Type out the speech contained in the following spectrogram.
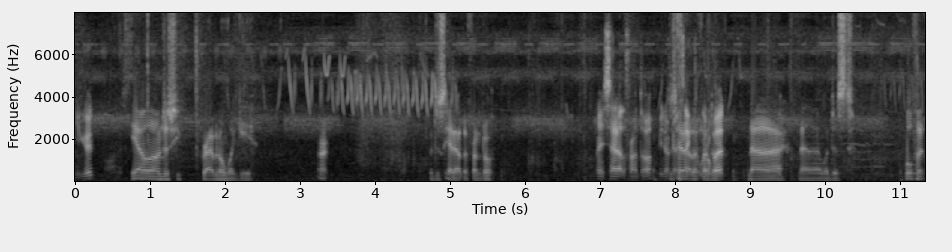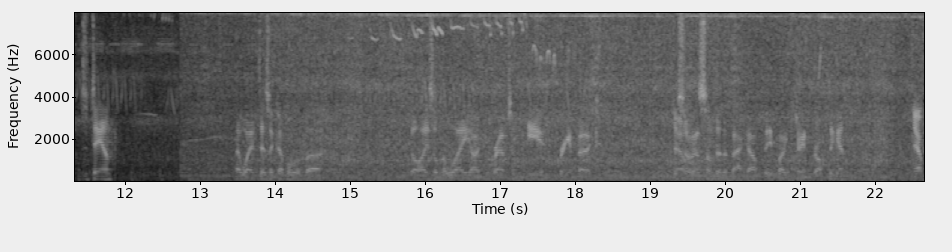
You good? Yeah, well, I'm just grabbing all my gear. All right. We'll just head out the front door. No, you set out the front door. You're not Just going to take the the little door. bird? No, no, no, we'll just wolf it to town. That way, if there's a couple of uh, guys on the way, I can grab some gear, bring it back. Just so I've got something to back up if I get dropped again. Yep.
